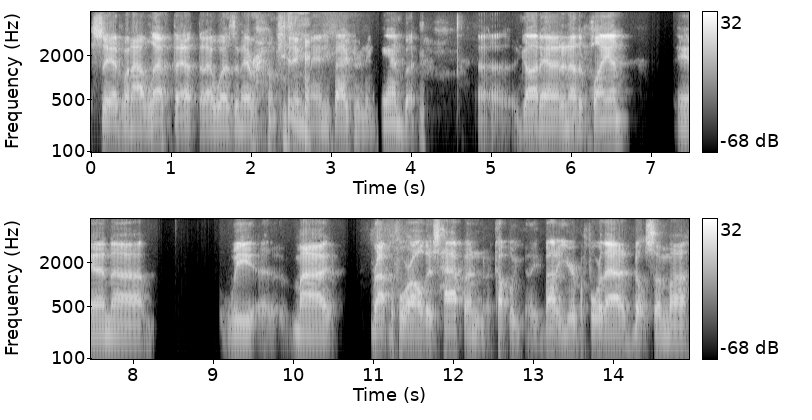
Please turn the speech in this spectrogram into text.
said when I left that that I wasn't ever going to get in manufacturing again. But uh, God had another plan, and uh, we uh, my right before all this happened, a couple about a year before that, I built some uh,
